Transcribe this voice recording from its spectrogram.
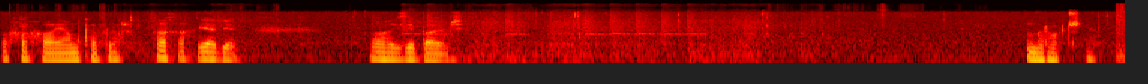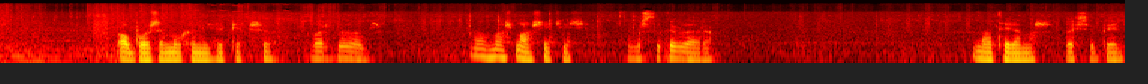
Oho, ho, ja mam kevlar. Haha, ja nie. Oj, zjebałem się. Mroczny. O Boże, muchy mi wypieprzyły. Bardzo dobrze. No masz, masz, idź, idź. Masz tu kevlara. No tyle masz. 25.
